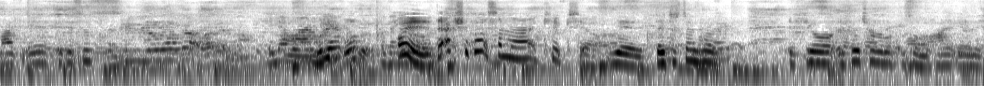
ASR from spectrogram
Nike Air Pegasus. Oh, they actually got some right kicks here. Yeah, they just don't have. If you're if you're trying to look for some high end,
